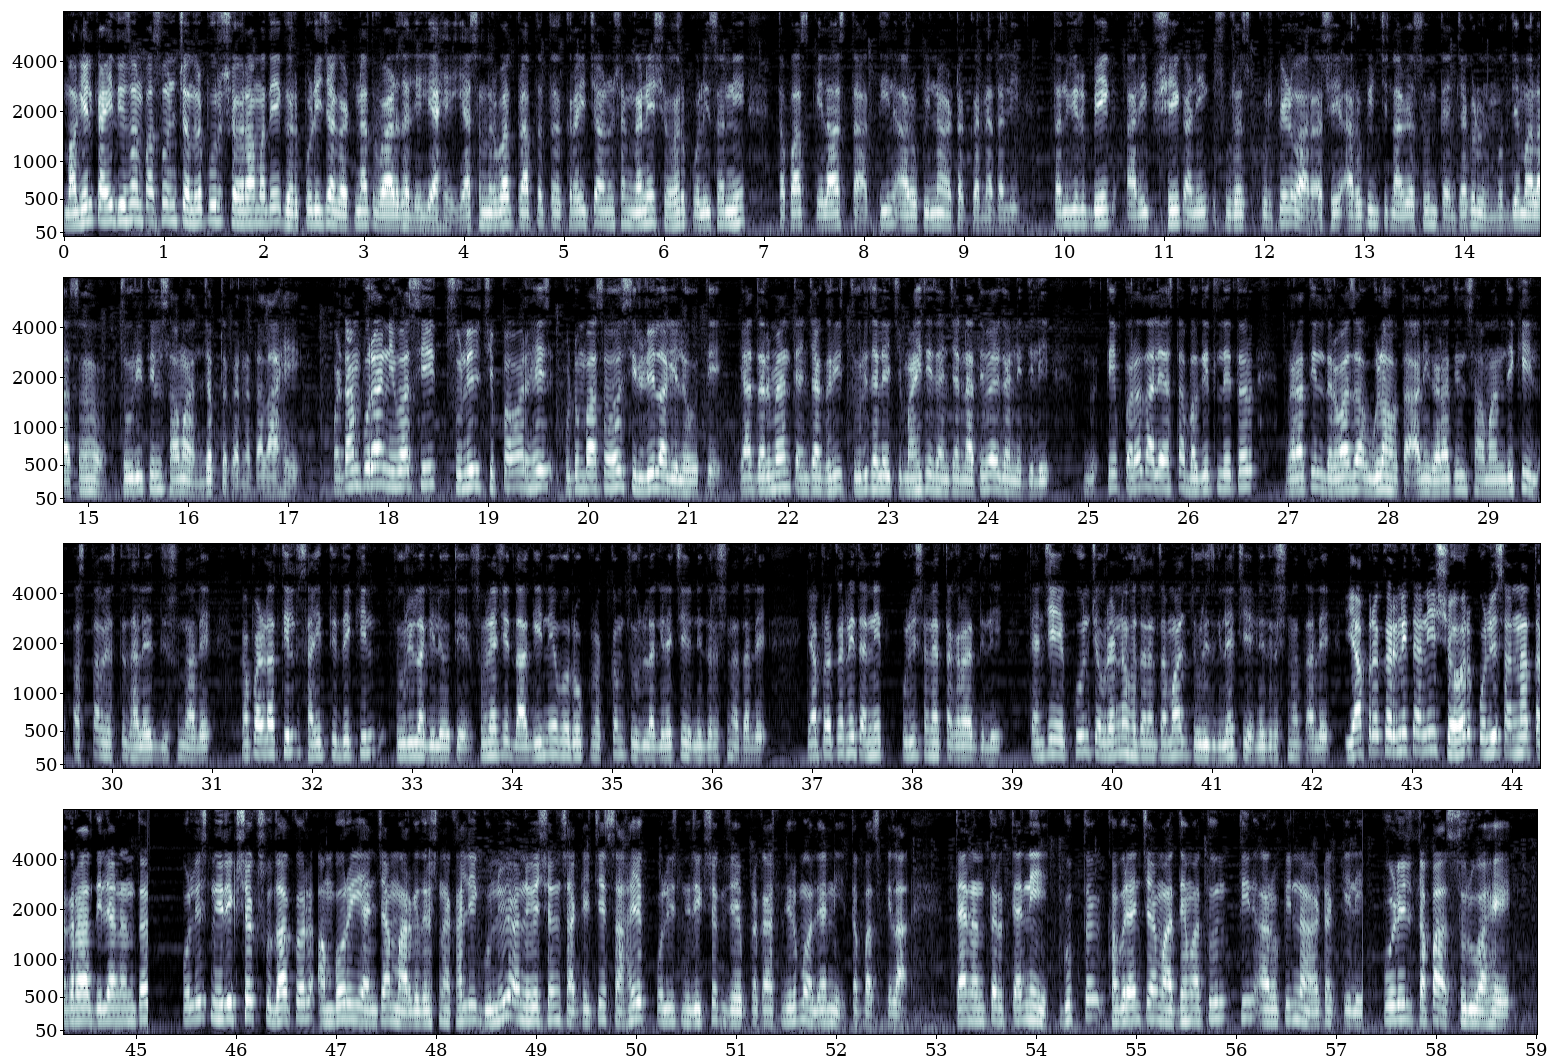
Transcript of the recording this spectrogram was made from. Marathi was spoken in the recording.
मागील काही दिवसांपासून चंद्रपूर शहरामध्ये घरपुडीच्या घटनात वाढ झालेली आहे. या संदर्भात प्राप्त तक्रारीच्या अनुषंगाने शहर पोलिसांनी तपास केला असता तीन आरोपींना अटक करण्यात आली. तन्वीर बेग आरिफ शेख आणि सूरज कुरपेडवार असे आरोपींची नावे असून त्यांच्याकडून मुद्देमालासह चोरीतील सामान जप्त करण्यात आला आहे. पटामपुरा निवासी सुनील चिप्पावर हे कुटुंबासह शिर्डीला गेले होते. या दरम्यान त्यांच्या घरी चोरी झाल्याची माहिती त्यांच्या नातेवाईकांनी दिली. ते परत आले असता बघितले तर घरातील दरवाजा उघडा होता आणि घरातील सामान देखील अस्ताव्यस्त झाले दिसून आले. कपाटातील साहित्य देखील चोरीला गेले होते. सोन्याचे दागिने व रोख रक्कम चोरीला गेल्याचे निदर्शनात आले. या प्रकरणी त्यांनी पोलीस ठाण्यात तक्रार दिली. त्यांचे एकूण चौऱ्याण्णव हजारांचा माल चोरीस गेल्याचे निदर्शनात आले. या प्रकरणी त्यांनी शहर पोलिसांना तक्रार दिल्यानंतर पोलीस निरीक्षक सुधाकर अंबोरे यांच्या मार्गदर्शनाखाली गुन्हे अन्वेषण शाखेचे सहाय्यक पोलीस निरीक्षक जयप्रकाश निर्मल यांनी तपास केला. त्यानंतर त्यांनी गुप्त खबऱ्यांच्या माध्यमातून तीन आरोपींना अटक केली. पुढील तपास सुरू आहे.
